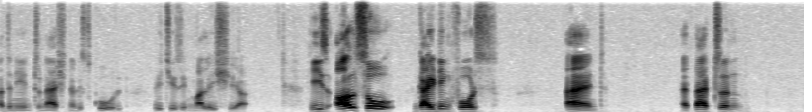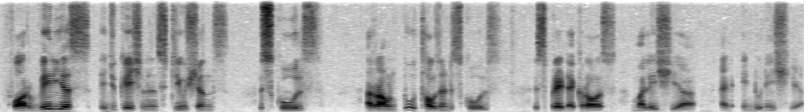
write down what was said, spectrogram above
Adni International School which is in Malaysia. He is also guiding force and a patron for various educational institutions, schools, around 2000 schools spread across Malaysia and Indonesia.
